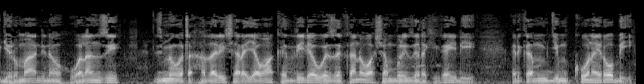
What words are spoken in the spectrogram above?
Ujerumani na Uholanzi zimewatahadharisha raia wake dhidi ya uwezekano wa shambulizi la kigaidi katika mji mkuu Nairobi.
